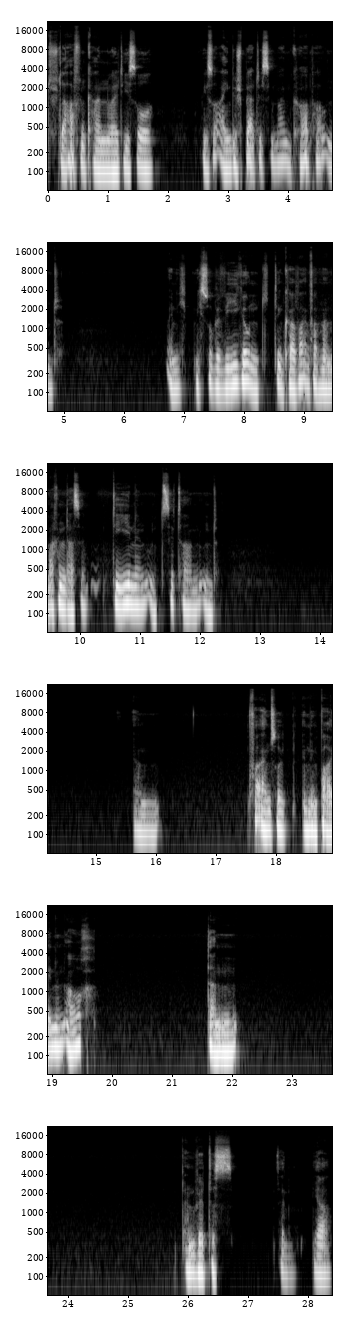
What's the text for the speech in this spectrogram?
schlafen kann, weil die so wie so eingesperrt ist in meinem Körper und wenn ich mich so bewege und den Körper einfach mal machen lasse, dehnen und zittern und ähm, vor allem so in den Beinen auch, dann, dann wird das, dann, ja,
